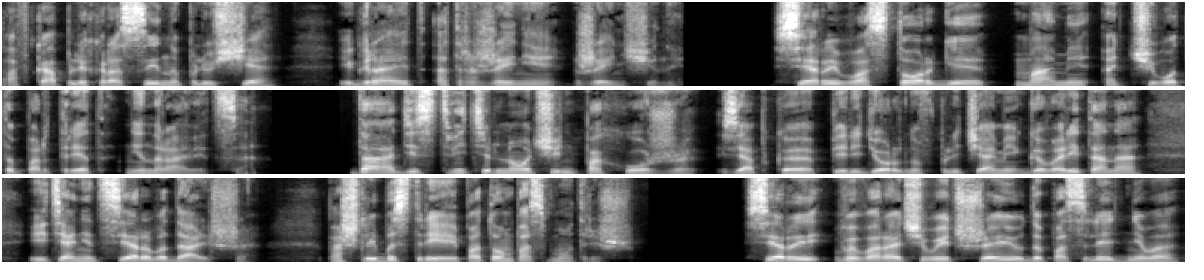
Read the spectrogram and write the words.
а в каплях росы на плюще играет отражение женщины. Серый в восторге, маме от чего-то портрет не нравится. Да, действительно очень похоже, зябко передернув плечами, говорит она и тянет Серого дальше. Пошли быстрее, потом посмотришь. Серый выворачивает шею до последнего,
